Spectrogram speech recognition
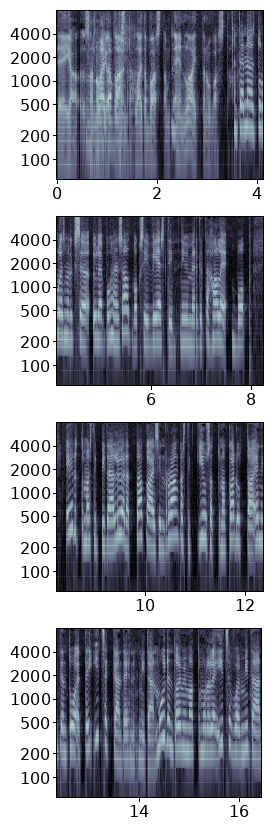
tee ja mm, sano laita jotain. Vastaan. Laita vastaan, mutta en laittanut vastaan. Tänne on tullut esimerkiksi Yle Puheen Shoutboxiin viesti nimimerkiltä Hale Bob. Ehdottomasti pitää lyödä takaisin, rankasti kiusattuna kaduttaa eniten tuo, ettei itsekään tehnyt mitään. Muiden toimimattomuudelle ei itse voi mitään,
